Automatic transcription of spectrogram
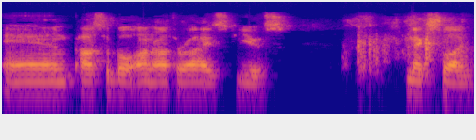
and possible unauthorized use. Next slide.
